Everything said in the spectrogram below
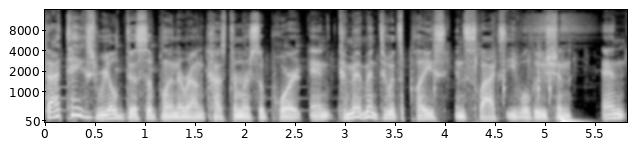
That takes real discipline around customer support and commitment to its place in Slack's evolution. And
